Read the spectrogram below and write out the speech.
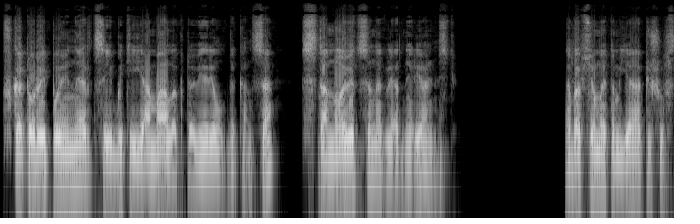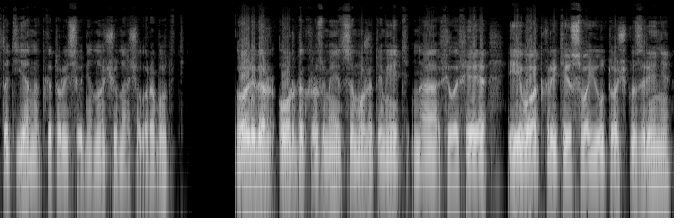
в который по инерции бытия мало кто верил до конца, становится наглядной реальностью. Обо всем этом я пишу в статье, над которой сегодня ночью начал работать. Оливер Ордок, разумеется, может иметь на Филофея и его открытие свою точку зрения,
